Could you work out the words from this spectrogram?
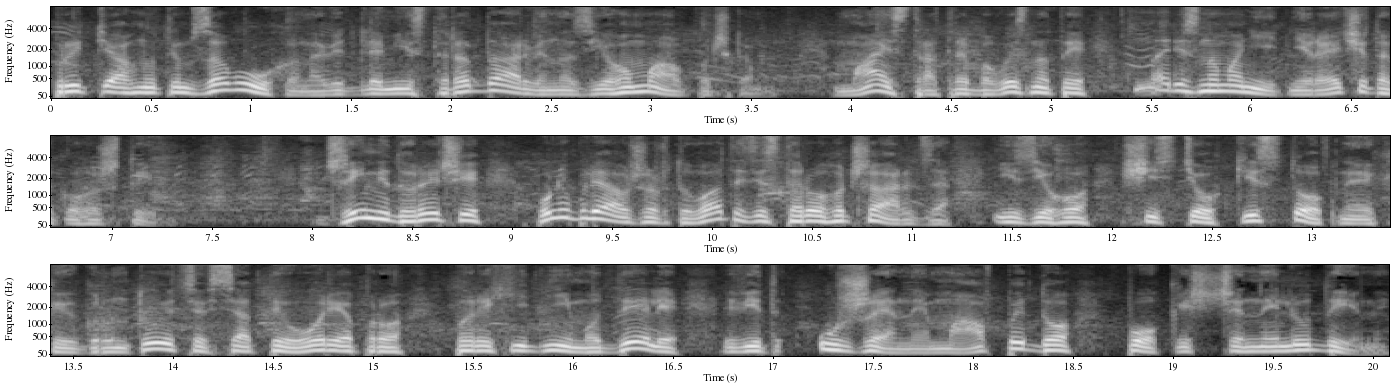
притягнутим за вуха навіть для містера Дарвіна з його мавпочками. Майстра треба визнати на різноманітні речі такого ж типу. Джиммі, до речі, полюбляв жартувати зі старого Чарльза із його шістьох кісток, на яких ґрунтується вся теорія про перехідні моделі від уже не мавпи до поки ще не людини.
